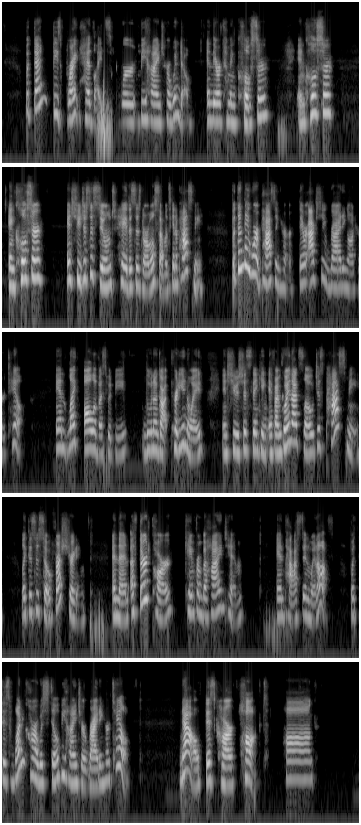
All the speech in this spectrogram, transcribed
But then these bright headlights were behind her window and they were coming closer and closer and closer. And she just assumed, hey, this is normal. Someone's going to pass me. But then they weren't passing her, they were actually riding on her tail. And like all of us would be, Luna got pretty annoyed and she was just thinking, if I'm going that slow, just pass me. Like, this is so frustrating. And then a third car came from behind him and passed and went off. But this one car was still behind her, riding her tail. Now, this car honked. Honk.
